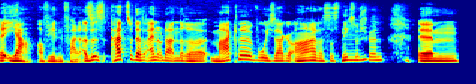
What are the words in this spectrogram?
Äh, ja, auf jeden Fall. Also es hat so das ein oder andere Makel, wo ich sage, ah, das ist nicht so Mhm. schön. Ähm,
